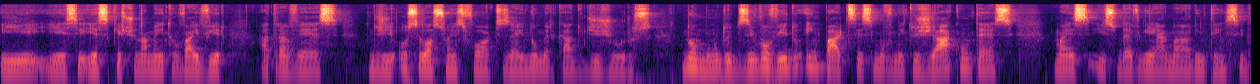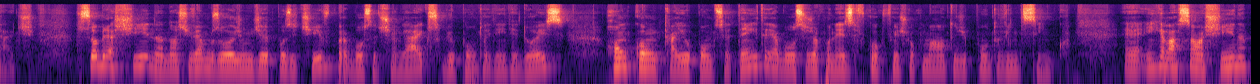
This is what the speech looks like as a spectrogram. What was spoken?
e, e esse, esse questionamento vai vir através de oscilações fortes aí no mercado de juros no mundo desenvolvido. Em partes, esse movimento já acontece, mas isso deve ganhar maior intensidade. Sobre a China, nós tivemos hoje um dia positivo para a Bolsa de Xangai, que subiu 0,82. Hong Kong caiu 0,70 e a Bolsa japonesa ficou, fechou com uma alta de 0,25. É, em relação à China,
